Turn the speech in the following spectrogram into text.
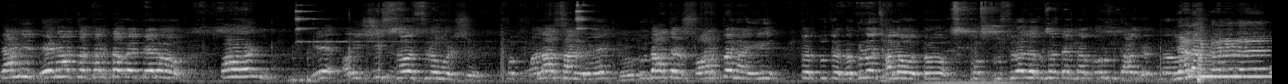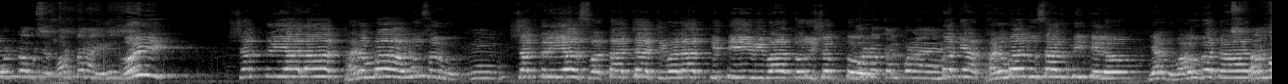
त्यांनी देण्याचं कर्तव्य केलं. पण हे ऐंशी सहस्र वर्ष मग मला सांग रे तुझा जर स्वार्थ नाही तर तुझं लग्न झालं होतं मग दुसरं लग्न त्यांना करून का घेतलं? याला कारण आहे कोणतं म्हणजे स्वार्थ नाही? क्षत्रियाला धर्म अनुसरून. क्षत्रिय स्वतःच्या जीवनात किती विवाह करू शकतो कल्पना आहे मग या धर्मानुसार मी केलं यात वावगत आहे. धर्म.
